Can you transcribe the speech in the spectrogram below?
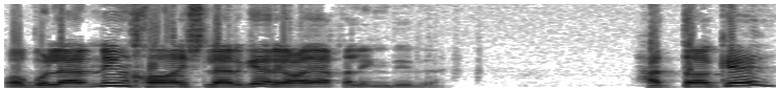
Va bularning xohishlariga rioya qiling dedi. Hattoki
